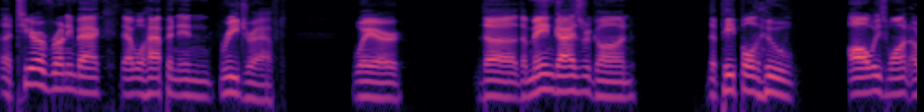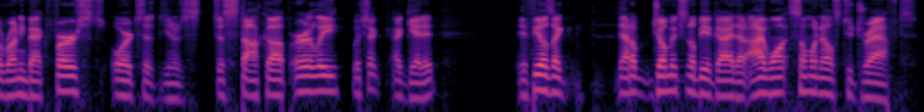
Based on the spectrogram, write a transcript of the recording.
a tier of running back that will happen in redraft, where the the main guys are gone, the people who always want a running back first or to you know just, just stock up early, which I, I get it. It feels like that'll Joe Mixon will be a guy that I want someone else to draft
